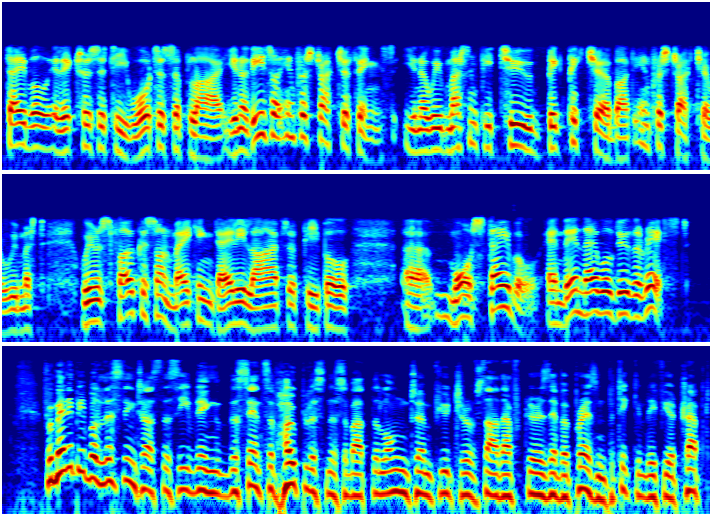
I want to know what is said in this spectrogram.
stable electricity, water supply. You know, these are infrastructure things. You know, we mustn't be too big picture about infrastructure. We must we must focus on making daily lives of people uh, more stable, and then they will do the rest. For many people listening to us this evening, the sense of hopelessness about the long-term future of South Africa is ever present, particularly if you're trapped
